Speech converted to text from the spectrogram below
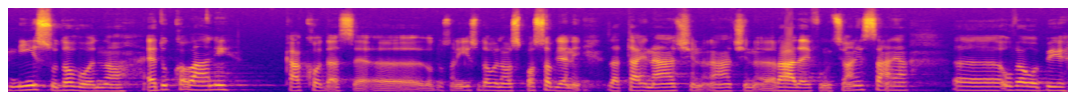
nisu dovoljno edukovani, kako da se, e, odnosno nisu dovoljno osposobljeni za taj način, način rada i funkcionisanja, e, uveo bi e,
